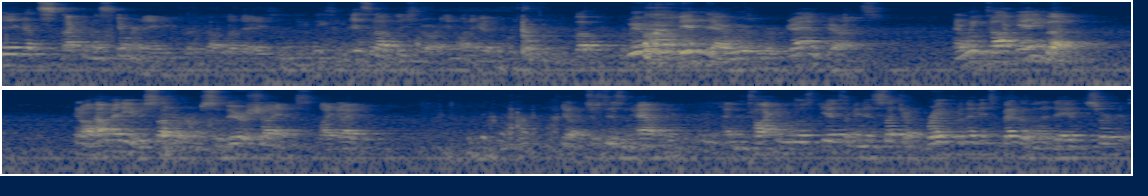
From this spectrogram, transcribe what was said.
eh, got stuck in the skimmer navy for a couple of days. It's an ugly story, you don't want to hear it. But we've been there. We're, we're grandparents. And we can talk to anybody. You know, how many of you suffer from severe shyness like I do? You know, it just isn't happening. And talking to those kids, I mean, it's such a break for them. It's better than a day at the circus.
